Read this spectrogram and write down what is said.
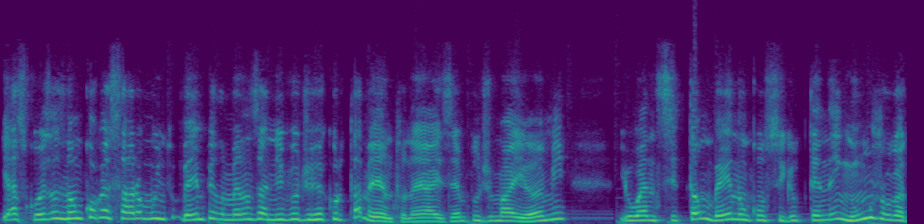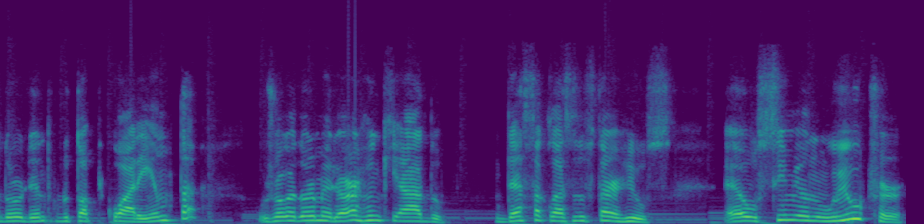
E as coisas não começaram muito bem, pelo menos a nível de recrutamento, né? A exemplo de Miami, e o NC também não conseguiu ter nenhum jogador dentro do top 40. O jogador melhor ranqueado dessa classe dos Star Hills é o Simeon Wilcher,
